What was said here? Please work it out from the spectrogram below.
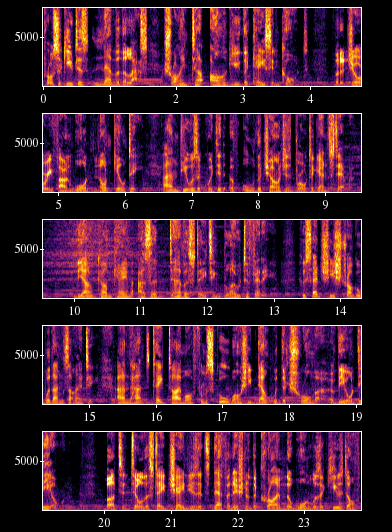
Prosecutors nevertheless tried to argue the case in court, but a jury found Ward not guilty and he was acquitted of all the charges brought against him. The outcome came as a devastating blow to Finney, who said she struggled with anxiety and had to take time off from school while she dealt with the trauma of the ordeal. But until the state changes its definition of the crime that Ward was accused of,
